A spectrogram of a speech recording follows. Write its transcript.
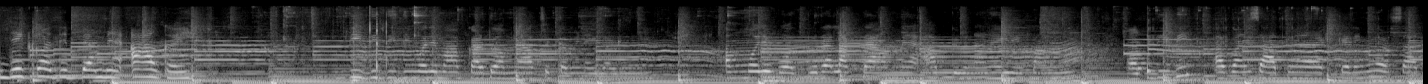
देखो दिव्या मैं आ गई। दीदी दीदी, मुझे माफ़ कर दो। मैं आपसे कभी बहुत बुरा लगता है मैं आपके बिना नहीं रह पाऊँगी और दीदी अपन साथ में करेंगे और साथ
